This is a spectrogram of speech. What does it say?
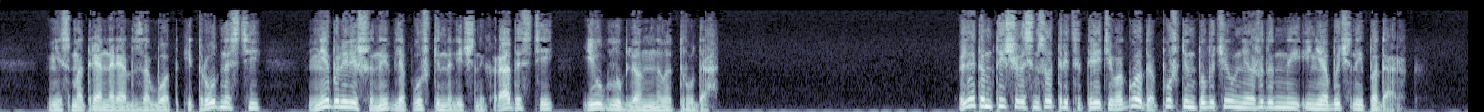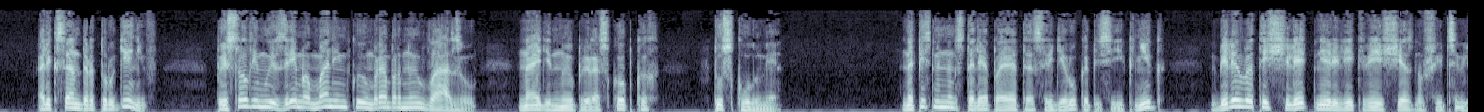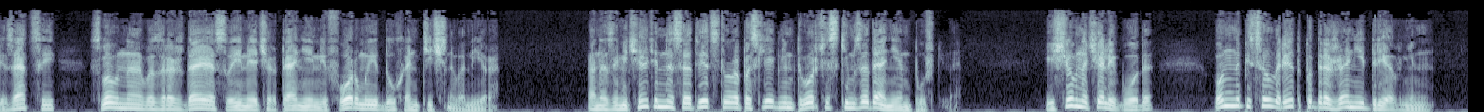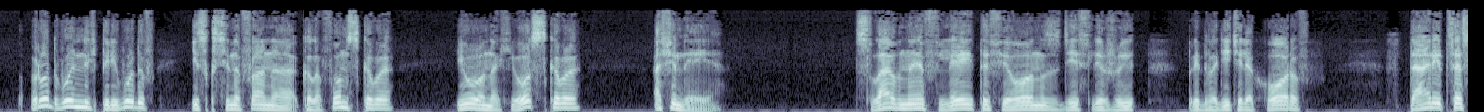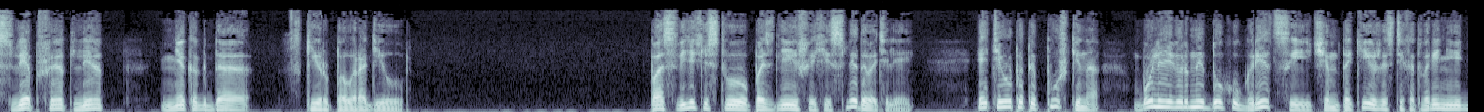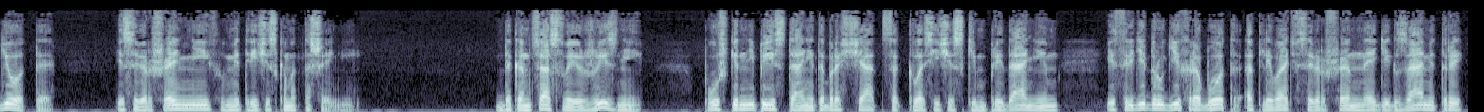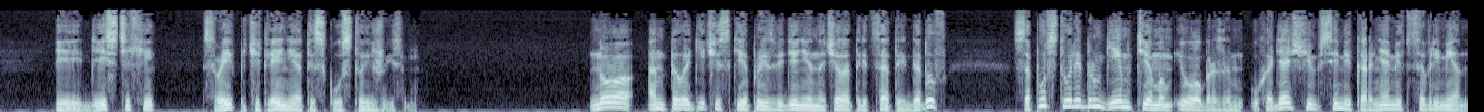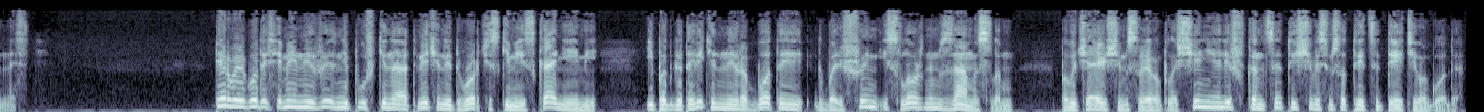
несмотря на ряд забот и трудностей, не были лишены для Пушкина личных радостей и углубленного труда. Летом 1833 года Пушкин получил неожиданный и необычный подарок. Александр Тургенев прислал ему из Рима маленькую мраморную вазу, найденную при раскопках в Тускулуме. На письменном столе поэта среди рукописей и книг белела тысячелетняя реликвия исчезнувшей цивилизации, словно возрождая своими очертаниями формы и дух античного мира. Она замечательно соответствовала последним творческим заданиям Пушкина. Еще в начале года он написал ряд подражаний древним, род вольных переводов из Ксенофана Колофонского, Иона Хиосского, Афинея. Славная флейта Фион здесь лежит, предводителя хоров, старица, слепший от лет, некогда Скирпал родил. По свидетельству позднейших исследователей, эти опыты Пушкина более верны духу Греции, чем такие же стихотворения Гёте, и совершеннее их в метрическом отношении. До конца своей жизни Пушкин не перестанет обращаться к классическим преданиям и среди других работ отливать в совершенные гекзаметры и дистихи свои впечатления от искусства и жизни. Но антологические произведения начала 30-х годов сопутствовали другим темам и образам, уходящим всеми корнями в современность. Первые годы семейной жизни Пушкина отмечены творческими исканиями и подготовительной работой к большим и сложным замыслам, получающим свое воплощение лишь в конце 1833 года.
